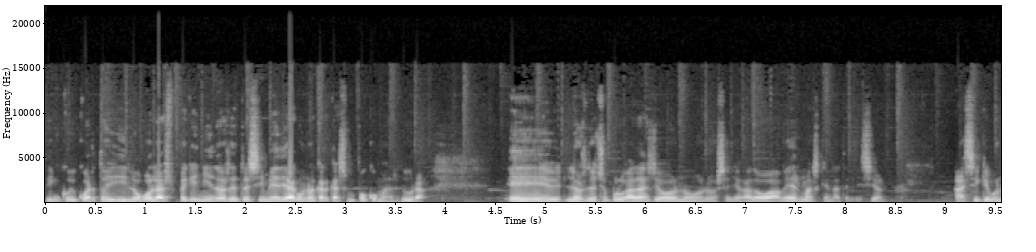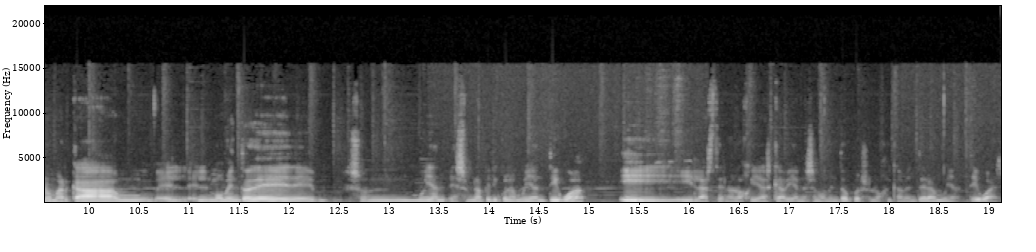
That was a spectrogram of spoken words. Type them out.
5 y cuarto y luego las pequeñitos de 3 y media con una carcasa un poco más dura. Eh, los de 8 pulgadas yo no los he llegado a ver más que en la televisión. Así que bueno, marca el, momento de... son muy, es una película muy antigua y, las tecnologías que había en ese momento, pues lógicamente eran muy antiguas.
